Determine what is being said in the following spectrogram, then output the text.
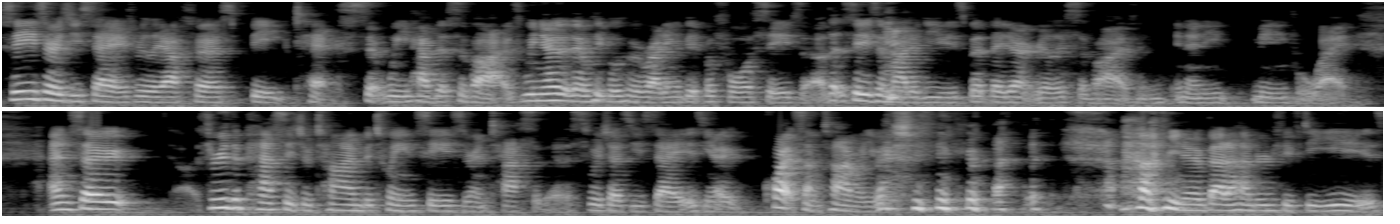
Caesar, as you say, is really our first big text that we have that survives. We know that there were people who were writing a bit before Caesar that Caesar might have used, but they don't really survive in, in any meaningful way. And so through the passage of time between Caesar and Tacitus, which, as you say, is you know quite some time when you actually think about it, um, you know about 150 years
